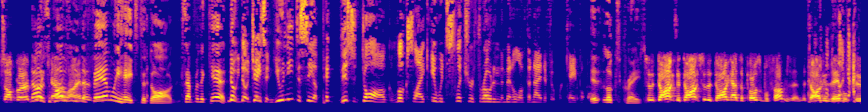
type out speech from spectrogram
too. suburbs no, of the supposedly Carolinas? the family hates the dog, except for the kid. No, no, Jason, you need to see a pic. This dog looks like it would slit your throat in the middle of the night if it were capable. It looks crazy. So the dog, the dog, so the dog has opposable thumbs. Then the dog oh is able Like I- I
